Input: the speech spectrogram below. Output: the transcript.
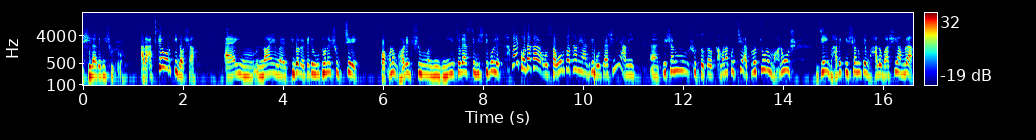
শিলাদেবী সুতো। আর আজকে ওর কি দশা? এই নয় কি বলো এটাকে উঠোনে শুচ্ছে কখনো ঘরে নিয়ে চলে আসছে বৃষ্টি পড়লে। মানে কদাকার অবস্থা। ওর কথা আমি আজকে বলতে আসিনি। আমি আহ, কৃষাণুর সুস্থতা কামনা করছি। আর প্রচুর মানুষ যেইভাবে কৃষাণুকে ভালোবাসি আমরা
